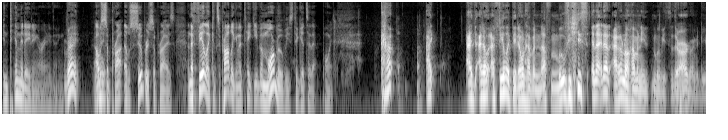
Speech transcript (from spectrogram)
intimidating or anything. right I was right. surprised. I was super surprised, and I feel like it's probably going to take even more movies to get to that point. how i I, I don't. I feel like they don't have enough movies, and I don't. I don't know how many movies there are going to be.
